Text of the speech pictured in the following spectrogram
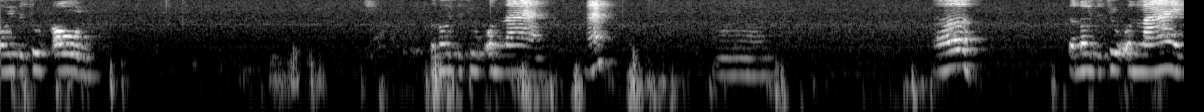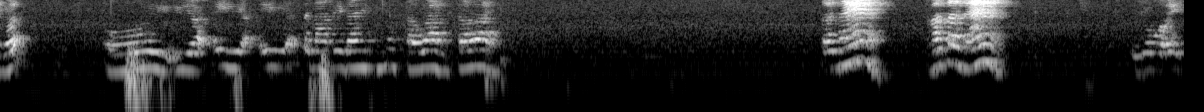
nuôi từ chụp ôn. Từ nuôi từ chút ôn là hả ờ. Tôi nuôi từ chút ôn là ôi iya iya iya tao đi đây. Tao ăn tao ăn tao nè. Nó tao nè. Rồi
